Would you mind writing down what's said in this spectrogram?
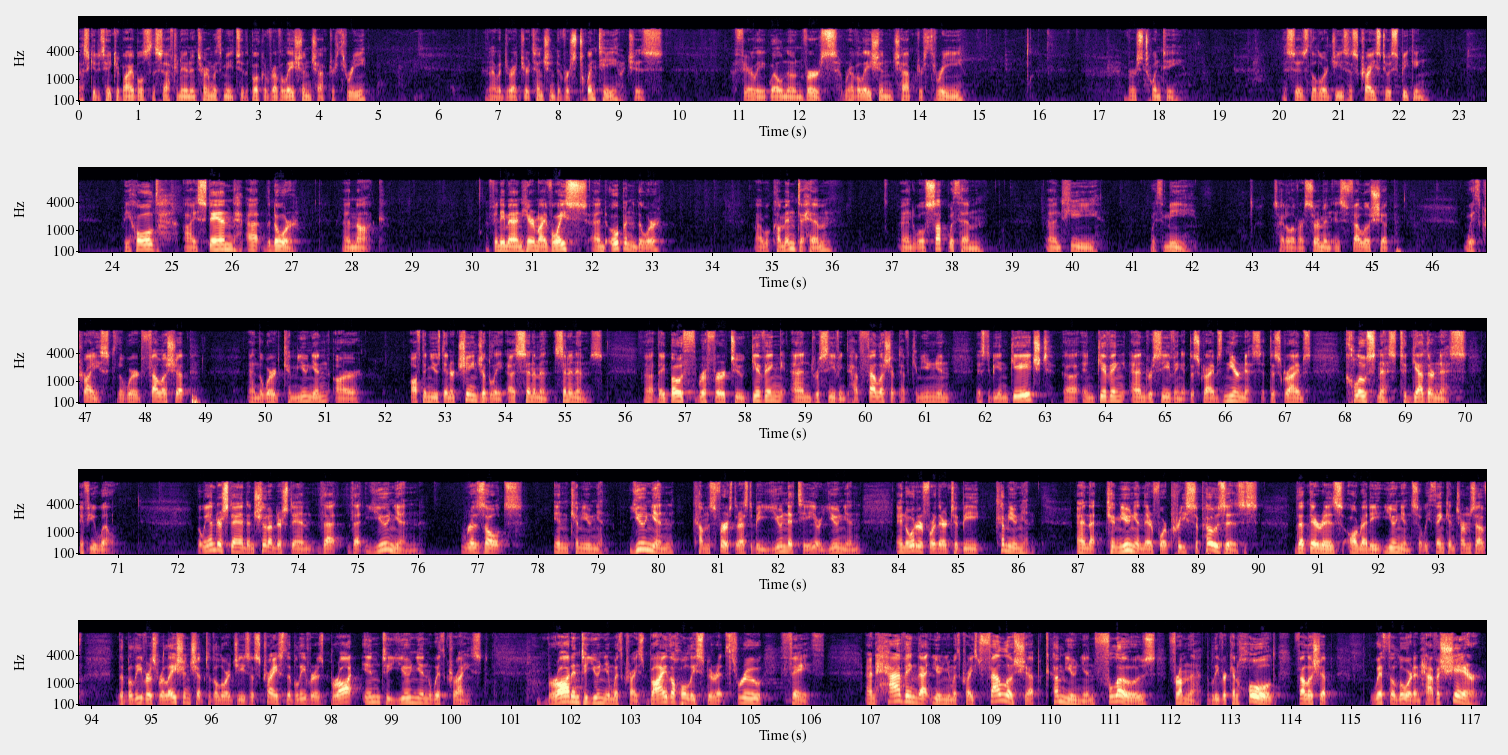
Ask you to take your Bibles this afternoon and turn with me to the book of Revelation, chapter 3. And I would direct your attention to verse 20, which is a fairly well known verse. Revelation, chapter 3, verse 20. This is the Lord Jesus Christ who is speaking. Behold, I stand at the door and knock. If any man hear my voice and open the door, I will come into him and will sup with him, and he with me. The title of our sermon is Fellowship with Christ. The word fellowship and the word communion are often used interchangeably as synonyms. Uh, they both refer to giving and receiving. To have fellowship, to have communion, is to be engaged uh, in giving and receiving. It describes nearness, it describes closeness, togetherness, if you will. But we understand and should understand that, that union results in communion. Union comes first. There has to be unity or union in order for there to be communion. And that communion, therefore, presupposes that there is already union. So we think in terms of the believer's relationship to the Lord Jesus Christ, the believer is brought into union with Christ, brought into union with Christ by the Holy Spirit through faith. And having that union with Christ, fellowship, communion, flows from that. The believer can hold fellowship with the Lord and have a share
